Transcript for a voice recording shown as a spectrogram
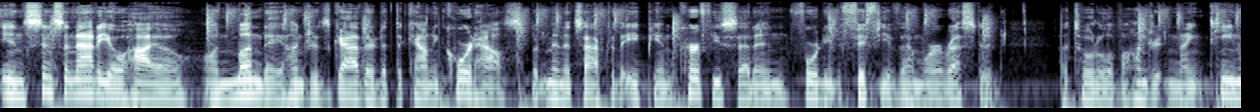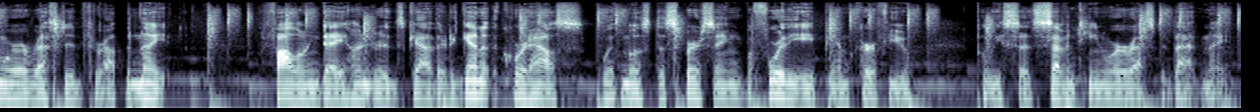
In Cincinnati, Ohio, on Monday, hundreds gathered at the county courthouse, but minutes after the 8 p.m. curfew set in, 40 to 50 of them were arrested. A total of 119 were arrested throughout the night. The following day, hundreds gathered again at the courthouse, with most dispersing before the 8 p.m. curfew. Police said 17 were arrested that night.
